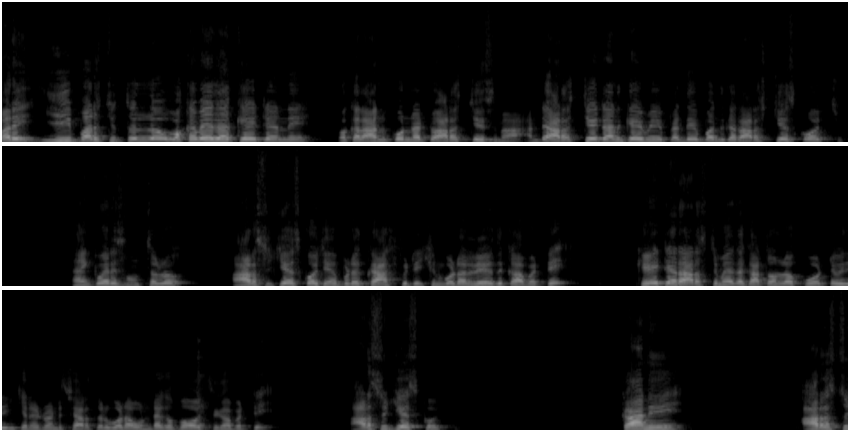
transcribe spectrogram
మరి ఈ పరిస్థితుల్లో ఒకవేళ కేటీఆర్ని ఒకరు అనుకున్నట్టు అరెస్ట్ చేసినా అంటే అరెస్ట్ చేయడానికి ఏమీ పెద్ద ఇబ్బంది కదా అరెస్ట్ చేసుకోవచ్చు. ఎంక్వైరీ సంస్థలు అరెస్ట్ చేసుకోవచ్చు ఇప్పుడు క్రాస్ పిటిషన్ కూడా లేదు కాబట్టి కేటీఆర్ అరెస్ట్ మీద గతంలో కోర్టు విధించినటువంటి షరతులు కూడా ఉండకపోవచ్చు కాబట్టి అరెస్ట్ చేసుకోవచ్చు. కానీ అరెస్టు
